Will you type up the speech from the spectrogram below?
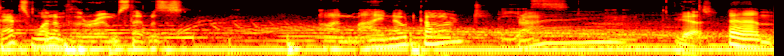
That's one of the rooms that was on my note card. Yes. Yes. um,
